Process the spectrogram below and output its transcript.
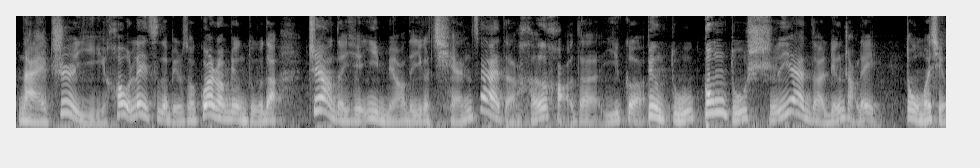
乃至以后类似的，比如说冠状病毒的这样的一些疫苗的一个潜在的很好的一个病毒攻毒实验的灵长类动物模型。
